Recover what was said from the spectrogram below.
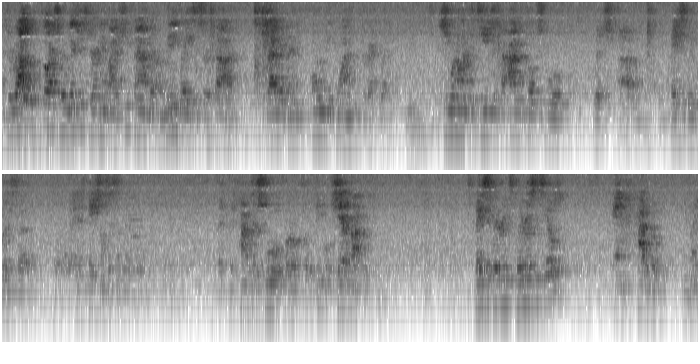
And throughout Clark's religious journey in life, she found there are many ways to serve God rather than only one correct way. She went on to teach at the Island Folk School, which um, basically was the educational system, the, the, the counter school for, for the people, sharecroppers. Basic literacy, literacy skills and how to vote, right?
